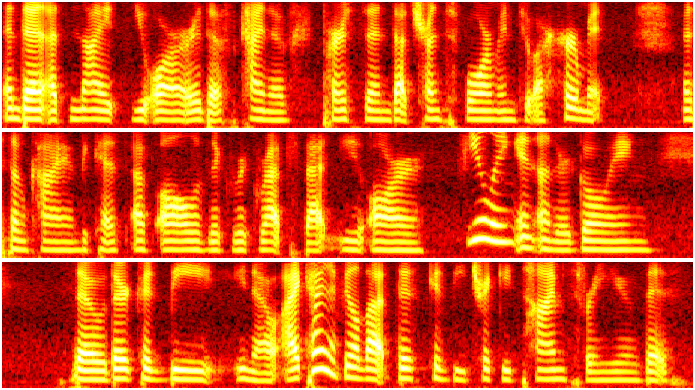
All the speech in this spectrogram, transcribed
and then at night you are this kind of person that transform into a hermit of some kind because of all of the regrets that you are feeling and undergoing. So there could be you know i kind of feel that this could be tricky times for you this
